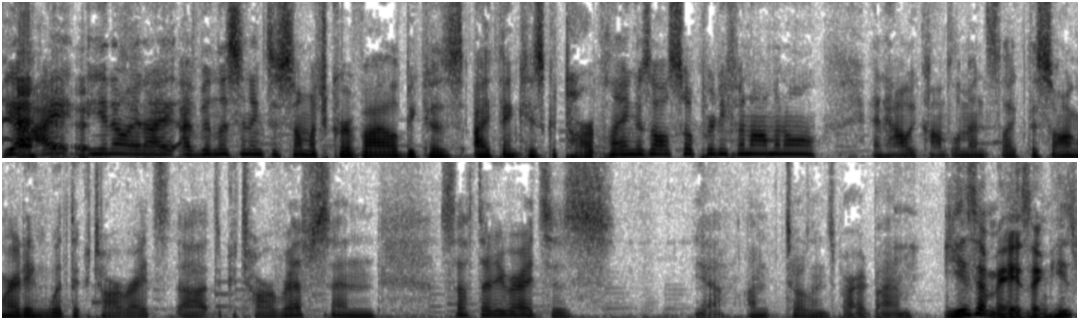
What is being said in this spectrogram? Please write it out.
yeah, I you know, and I I've been listening to so much Kurt Vile because I think his guitar playing is also pretty phenomenal, and how he complements like the songwriting with the guitar writes, uh, the guitar riffs and stuff that he writes is, yeah, I'm totally inspired by him. He's amazing. He's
